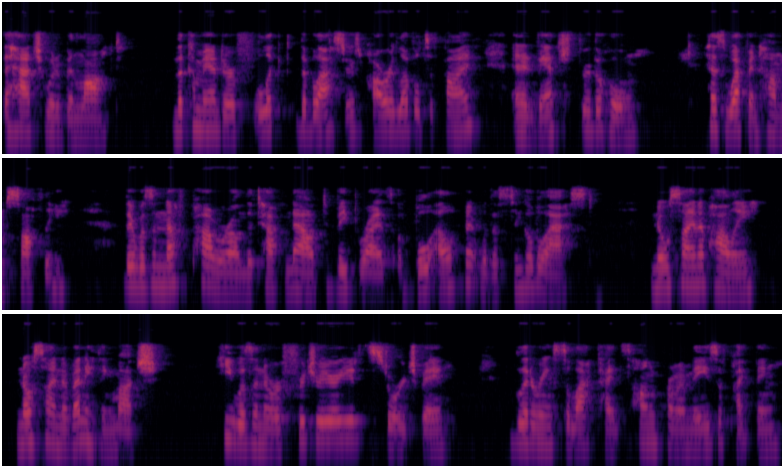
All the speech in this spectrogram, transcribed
the hatch would have been locked. The commander flicked the blaster's power level to five and advanced through the hole. His weapon hummed softly. There was enough power on the tap now to vaporize a bull elephant with a single blast. No sign of Holly, no sign of anything much. He was in a refrigerated storage bay. Glittering stalactites hung from a maze of piping.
